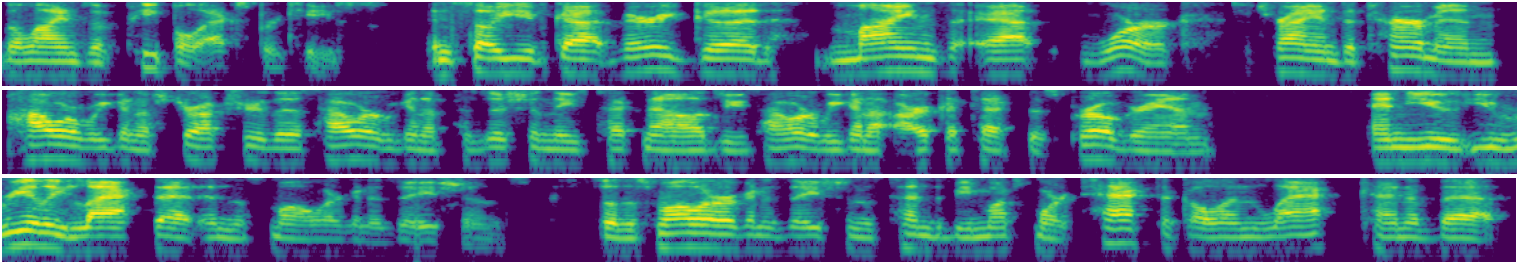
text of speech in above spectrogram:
the lines of people expertise. And so you've got very good minds at work to try and determine how are we going to structure this, how are we going to position these technologies, how are we going to architect this program. And you, you really lack that in the small organizations. So the smaller organizations tend to be much more tactical and lack kind of that,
